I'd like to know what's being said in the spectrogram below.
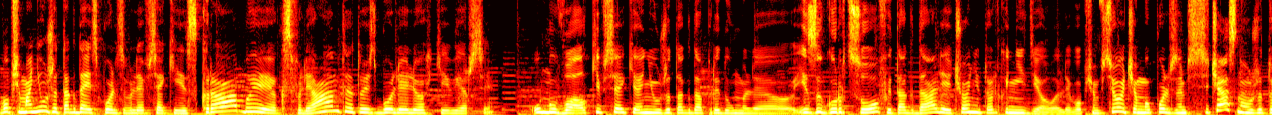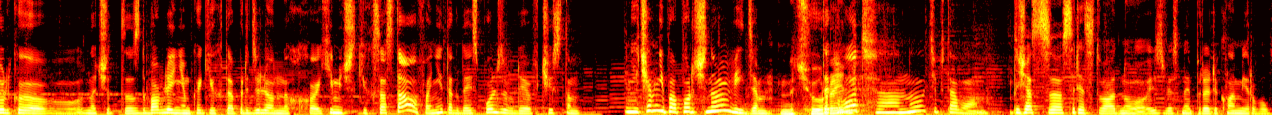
В общем, они уже тогда использовали всякие скрабы, эксфолианты, то есть более легкие версии. Умывалки всякие они уже тогда придумали, э, из огурцов и так далее, что они только не делали. В общем, все, чем мы пользуемся сейчас, но уже только, э, значит, с добавлением каких-то определенных э, химических составов, они тогда использовали в чистом, ничем не попорченном виде. Так вот, э, ну, типа того. Ты сейчас средство одно известное прорекламировал.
